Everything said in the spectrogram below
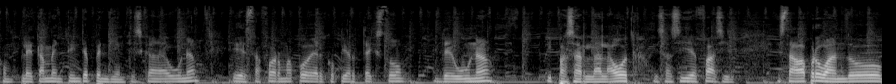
completamente independientes cada una, y de esta forma poder copiar texto de una y pasarla a la otra. Es así de fácil. Estaba probando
